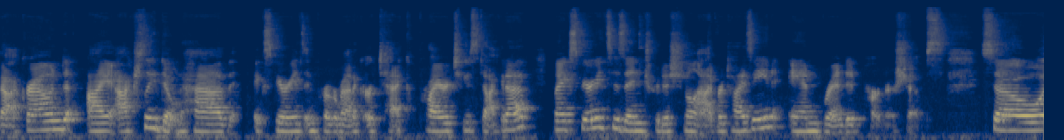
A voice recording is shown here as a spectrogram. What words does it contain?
background, I actually don't have experience in programmatic or tech prior to StackAdapt. My experience is in traditional advertising and branded partnerships. So,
